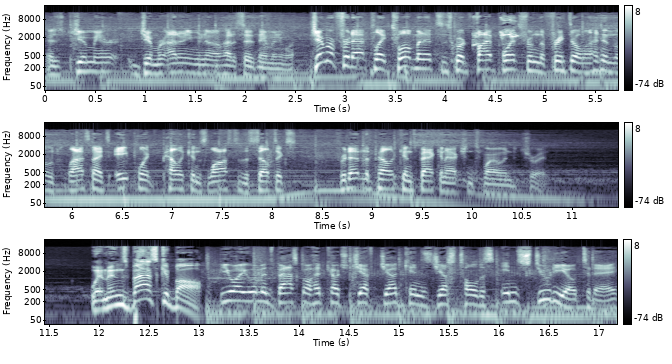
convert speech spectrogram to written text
as Jimmer, Jimmer, I don't even know how to say his name anymore. Jimmer Fredette played 12 minutes and scored five points from the free throw line in the last night's eight point Pelicans loss to the Celtics. Fredette and the Pelicans back in action tomorrow in Detroit. Women's basketball. BYU women's basketball head coach Jeff Judkins just told us in studio today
